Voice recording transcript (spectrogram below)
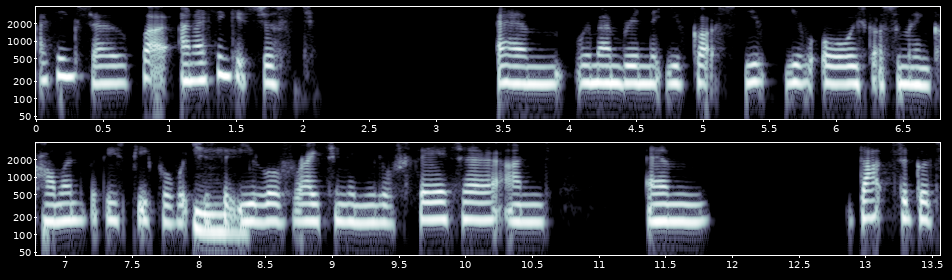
I think so. But and I think it's just um, remembering that you've got you you've always got someone in common with these people, which is that Mm. you love writing and you love theatre, and um, that's a good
